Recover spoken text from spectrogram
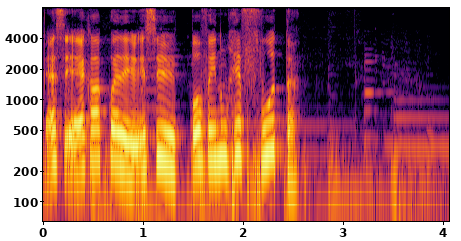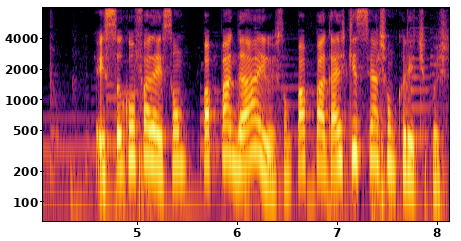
É, é aquela coisa, esse povo aí não refuta. Eles são, como eu falei, são papagaios, são papagaios que se acham críticos.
